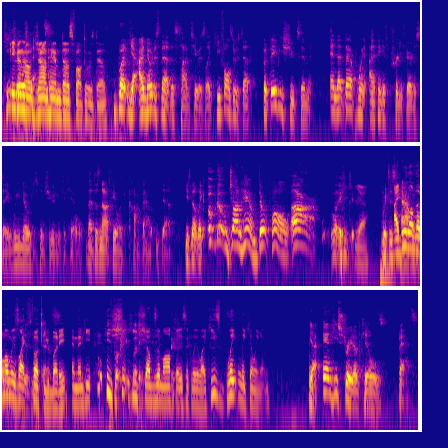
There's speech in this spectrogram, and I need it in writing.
He Even though bats. Jon Hamm does fall to his death. But yeah, I noticed that this time too. Is like he falls to his death, but Baby shoots him, and at that point, I think it's pretty fair to say we know he's been shooting to kill. That does not feel like a cop out death. He's not like, oh no, Jon Hamm, don't fall, ah, like yeah. which is I do love that all moment. He's like, Disney "Fuck you, buddy," and then he he sh- you, he shoves him off basically. Like he's blatantly killing him. Yeah, and he straight up kills bats.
